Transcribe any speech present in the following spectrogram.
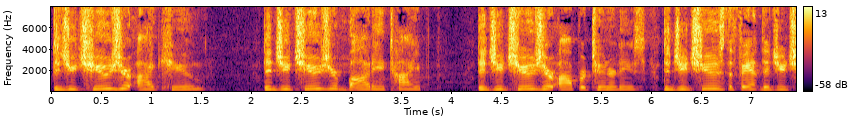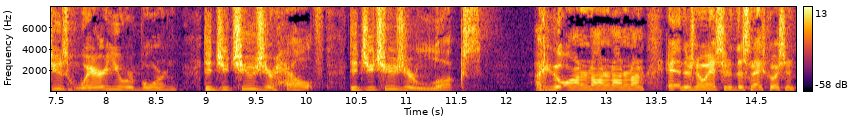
Did you choose your IQ? Did you choose your body type? Did you choose your opportunities? Did you choose the fam- did you choose where you were born? Did you choose your health? Did you choose your looks? I could go on and on and on and on. And there's no answer to this next question.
